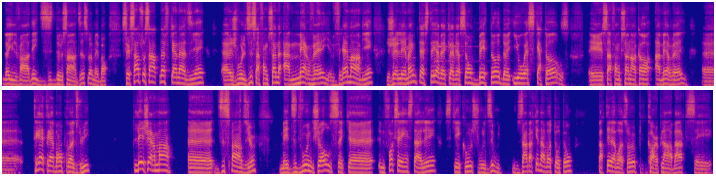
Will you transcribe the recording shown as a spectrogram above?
là, il le vendait, il disait 210, là, mais bon, c'est 169 Canadiens. Euh, je vous le dis, ça fonctionne à merveille, vraiment bien. Je l'ai même testé avec la version bêta de iOS 14 et ça fonctionne encore à merveille. Euh, très, très bon produit. Légèrement euh, dispendieux. Mais dites-vous une chose, c'est que une fois que c'est installé, ce qui est cool, je vous le dis, vous, vous embarquez dans votre auto, partez la voiture, puis le CarPlay embarque, c'est,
